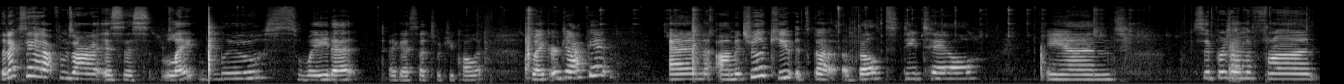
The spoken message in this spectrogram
the next thing I got from Zara is this light blue suede, I guess that's what you call it, biker jacket. And um, it's really cute. It's got a belt detail and zippers on the front.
